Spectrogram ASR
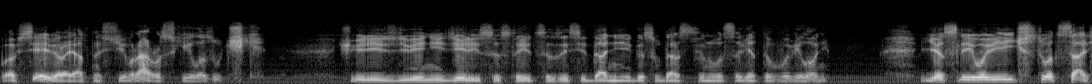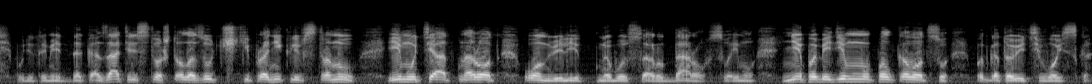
по всей вероятности, вражеские лазутчики. Через две недели состоится заседание Государственного совета в Вавилоне. Если его величество царь будет иметь доказательство, что лазутчики проникли в страну и мутят народ, он велит Набусардару, своему непобедимому полководцу, подготовить войско,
